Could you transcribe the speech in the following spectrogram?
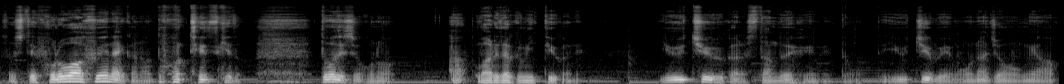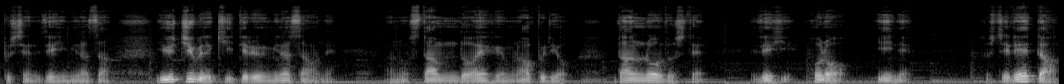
そしてフォロワー増えないかなと思ってるんですけど、どうでしょう、この、あ、悪巧みっていうかね、YouTube からスタンド FM と思って、YouTube へも同じ音源をアップしてるんで、ぜひ皆さん、YouTube で聞いてる皆さんはね、あの、スタンド FM のアプリをダウンロードして、ぜひフォロー、いいね、そしてレーター、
